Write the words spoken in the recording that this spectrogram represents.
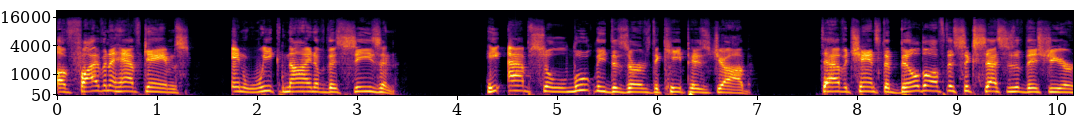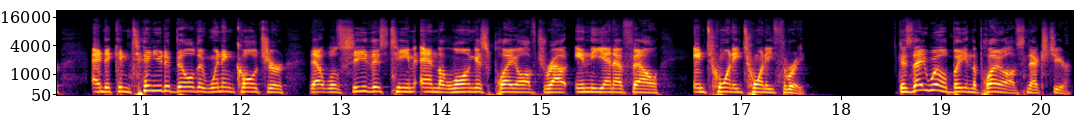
of five and a half games in week nine of this season. He absolutely deserves to keep his job, to have a chance to build off the successes of this year and to continue to build a winning culture that will see this team end the longest playoff drought in the NFL in 2023. Because they will be in the playoffs next year.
